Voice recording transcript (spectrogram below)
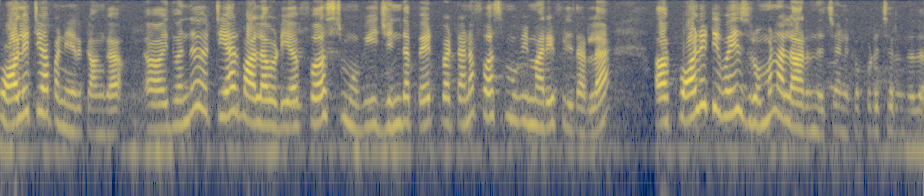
குவாலிட்டியாக பண்ணியிருக்காங்க. இது வந்து டிஆர் பாலாவுடைய ஃபர்ஸ்ட் மூவி ஜிந்த பெட் பட் ஆனால் ஃபர்ஸ்ட் மூவி மாதிரியே ஃபீல் தரல. குவாலிட்டி வைஸ் ரொம்ப நல்லா இருந்துச்சு. எனக்கு பிடிச்சிருந்தது.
